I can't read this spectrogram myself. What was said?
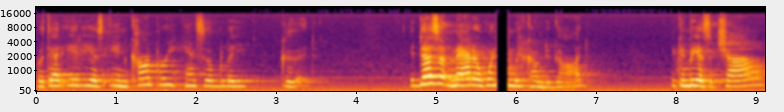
but that it is incomprehensibly good. It doesn't matter when we come to God. It can be as a child,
